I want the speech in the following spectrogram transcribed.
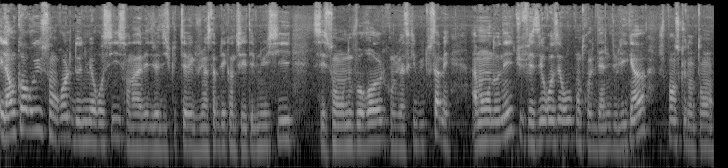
Il a encore eu son rôle de numéro 6, on en avait déjà discuté avec Julien Sablé quand il était venu ici, c'est son nouveau rôle qu'on lui attribue, tout ça, mais à un moment donné, tu fais 0-0 contre le dernier de Ligue 1, je pense que dans ton,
